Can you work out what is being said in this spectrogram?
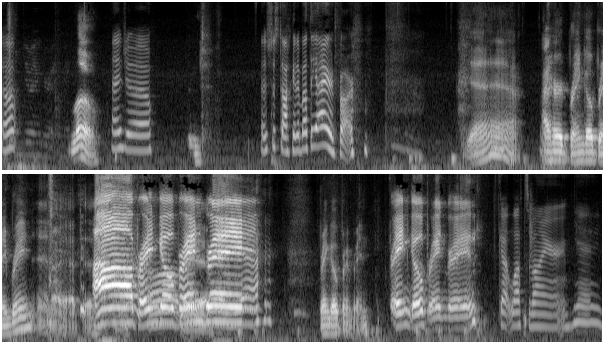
Oh, I'm doing great. Hello. hey Joe. And I was just talking about the iron farm. yeah, I heard brain go brain brain, and I had to Ah, brain go Oh, brain yeah. brain. Yeah. brain go brain brain. Brain go brain brain. Got lots of iron. Yay.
